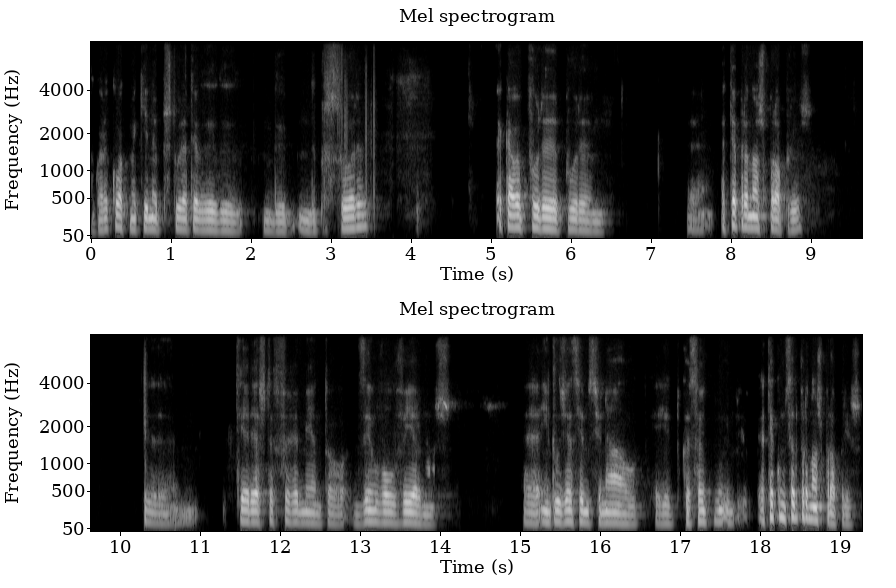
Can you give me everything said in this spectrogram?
agora coloco-me aqui na postura até de, de, de, de professora, acaba por, eh, por uh, até para nós próprios, uh, ter esta ferramenta ou desenvolvermos a inteligência emocional, a educação, até começando por nós próprios,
